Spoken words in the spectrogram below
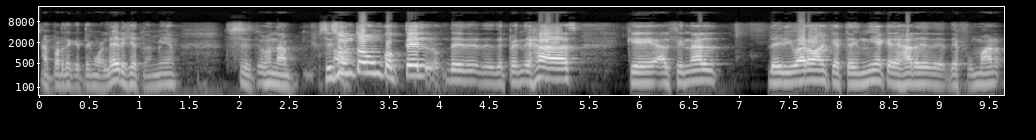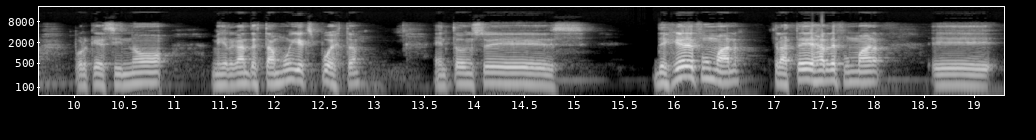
Aparte que tengo alergia también. Entonces, una, se hizo un, todo un cóctel de, de, pendejadas que al final derivaron a que tenía que dejar de, fumar porque si no mi garganta está muy expuesta. Entonces dejé de fumar, traté de dejar de fumar eh,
